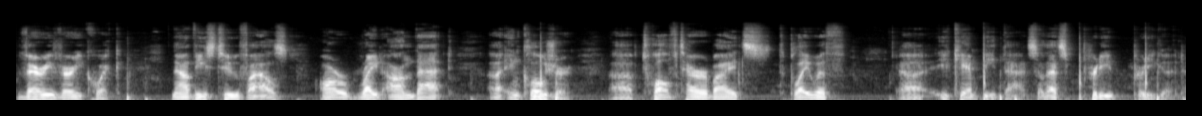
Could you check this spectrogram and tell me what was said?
Very, very quick. Now, these two files are right on that uh, enclosure. Uh, 12 terabytes to play with. Uh, you can't beat that. So that's pretty, pretty good.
